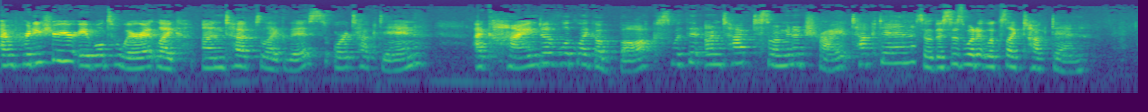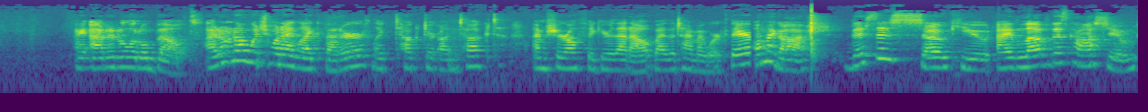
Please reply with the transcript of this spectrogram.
I'm pretty sure you're able to wear it like untucked like this or tucked in. I kind of look like a box with it untucked, so I'm gonna try it tucked in. So this is what it looks like tucked in. I added a little belt. I don't know which one I like better, like tucked or untucked. I'm sure I'll figure that out by the time I work there. Oh my gosh, this is so cute. I love this costume.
